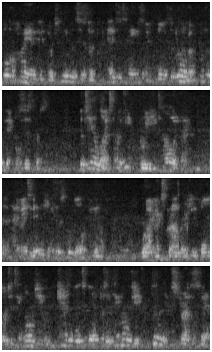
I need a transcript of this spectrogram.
while the high-end infotainment system entertains and informs the driver of the vehicle systems. The tail lights have a deep 3D towel effect and animated indicators for more appeal. Rimac's groundbreaking four-motor technology catapults automotive technology to the next stratosphere.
